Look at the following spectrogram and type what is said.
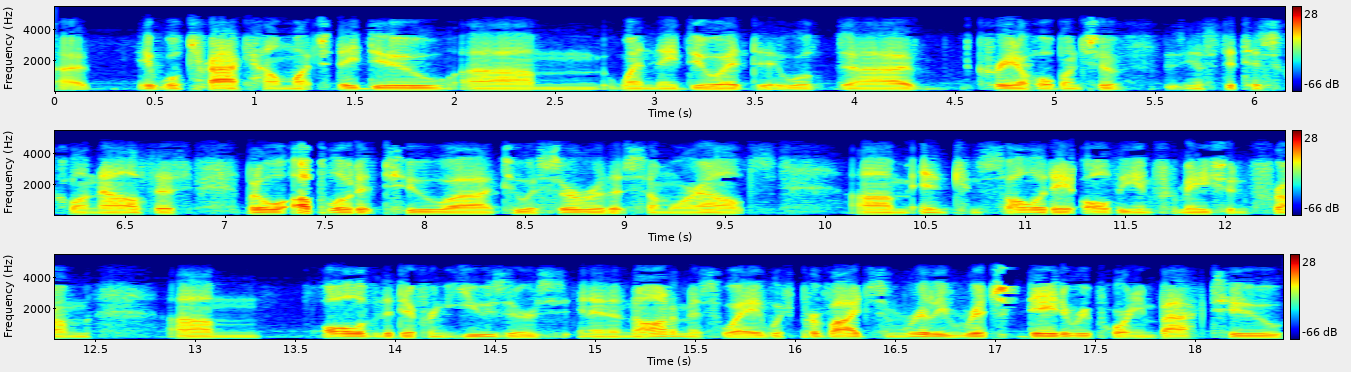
uh, it will track how much they do, um, when they do it. It will uh, create a whole bunch of you know, statistical analysis, but it will upload it to uh, to a server that's somewhere else um, and consolidate all the information from um, all of the different users in an anonymous way, which provides some really rich data reporting back to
